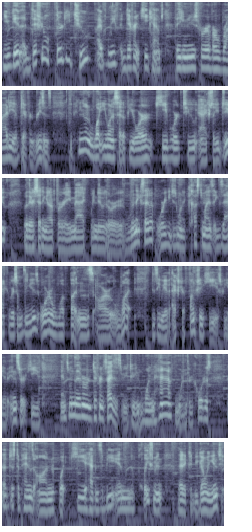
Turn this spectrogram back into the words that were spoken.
You get additional 32, I believe, different keycaps that you can use for a variety of different reasons, depending on what you want to set up your keyboard to actually do, whether you're setting it up for a Mac, Windows, or Linux setup, or if you just want to customize exactly where something is, or what buttons are what. You can see we have extra function keys, we have insert keys, and some of are different sizes between one and a half, one and three quarters. That just depends on what key it happens to be in the placement that it could be going into.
